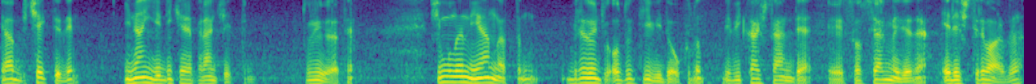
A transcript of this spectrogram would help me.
Ya bir çek dedim. İnan yedi kere falan çektim. Duruyor zaten. Şimdi bunları niye anlattım? Biraz önce Odu TV'de okudum ve birkaç tane de e, sosyal medyada eleştiri vardı.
